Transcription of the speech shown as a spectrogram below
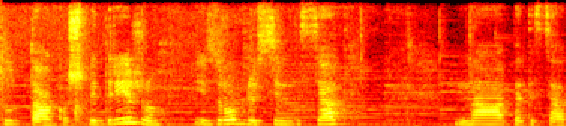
Тут також відріжу і зроблю 70 на 50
